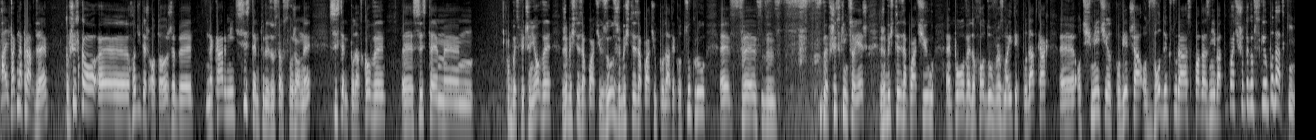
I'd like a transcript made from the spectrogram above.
Ale tak naprawdę to wszystko e, chodzi też o to, żeby nakarmić system, który został stworzony, system podatkowy, e, system em, ubezpieczeniowy, żebyś ty zapłacił ZUS, żebyś ty zapłacił podatek od cukru e, w, w, w, we wszystkim, co jesz, żebyś ty zapłacił e, połowę dochodów w rozmaitych podatkach, e, od śmieci, od powietrza, od wody, która spada z nieba, ty płacisz od tego wszystkiego podatki.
